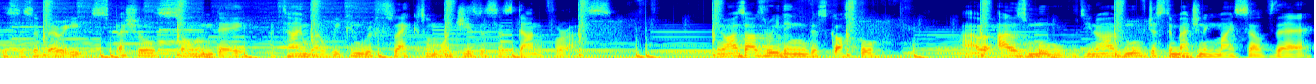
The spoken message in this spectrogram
This is a very special, solemn day, a time where we can reflect on what Jesus has done for us. You know, as I was reading this Gospel, I, I was moved, you know, I was moved just imagining myself there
